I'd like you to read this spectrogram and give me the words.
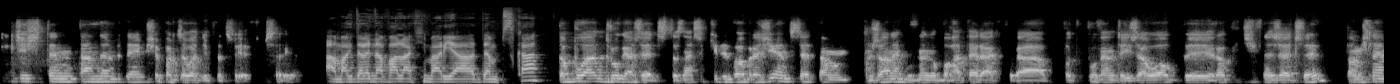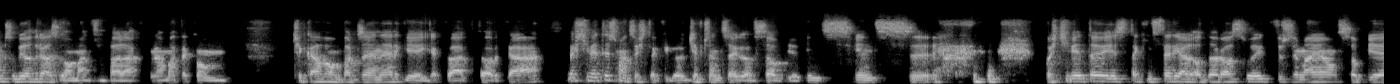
i gdzieś ten tandem wydaje mi się bardzo ładnie pracuje w tym serialu. A Magdalena Walach i Maria Dębska? To była druga rzecz. To znaczy, kiedy wyobraziłem sobie tą żonę głównego bohatera, która pod wpływem tej żałoby robi dziwne rzeczy, pomyślałem sobie od razu o Magdzie Walach, która ma taką ciekawą bardzo energię jako aktorka. Właściwie też ma coś takiego dziewczęcego w sobie, więc, więc właściwie to jest taki serial o dorosłych, którzy mają sobie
